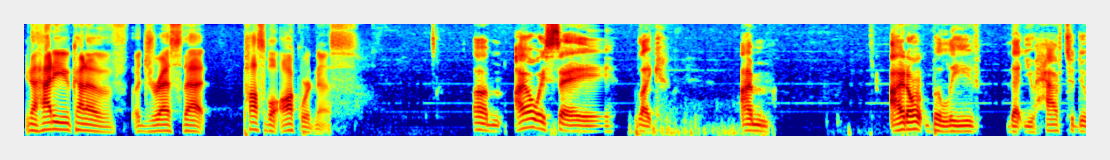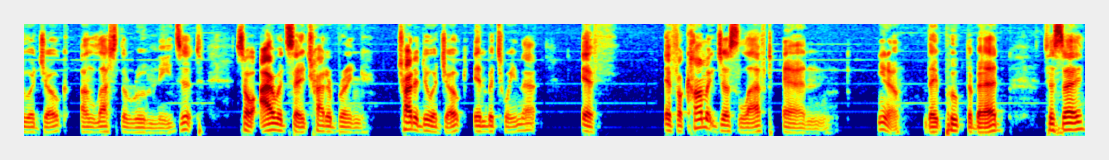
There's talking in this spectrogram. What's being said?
you know, how do you kind of address that possible awkwardness? Um, I always say, like, I'm, I don't believe that you have to do a joke unless the room needs it. So I would say try to bring, try to do a joke in between that. If, if a comic just left and, you know, they pooped the bed to say,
